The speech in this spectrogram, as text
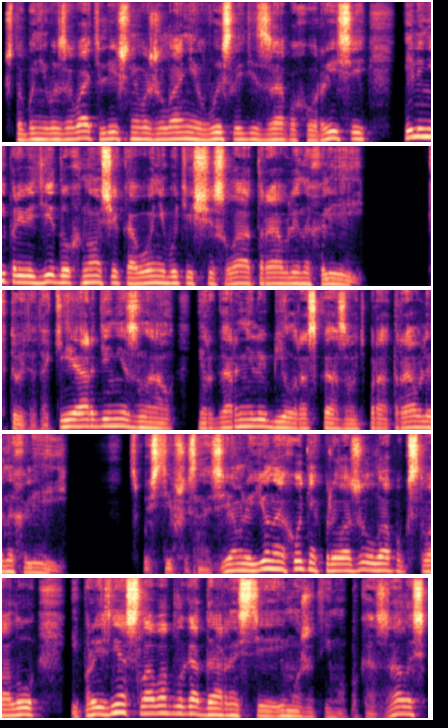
чтобы не вызывать лишнего желания выследить запаху рысей или не приведи дух ночи кого-нибудь из числа отравленных лей. Кто это такие, Арди не знал. Иргар не любил рассказывать про отравленных лей. Спустившись на землю, юный охотник приложил лапу к стволу и произнес слова благодарности, и, может, ему показалось,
